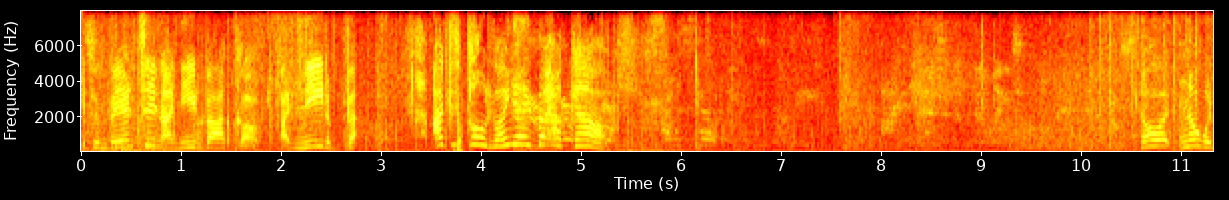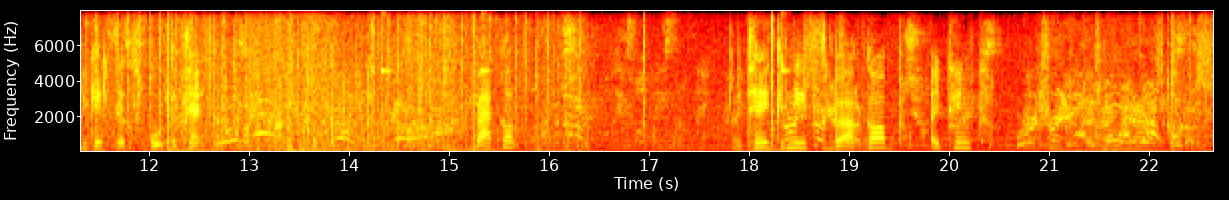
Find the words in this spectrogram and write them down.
It's advancing. I need backup. I need a back. I just told you I need backup. No, what? Nobody gets to explode the tank. Backup. The tank needs backup. I think. We're retreating. There's no one here to escort us.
